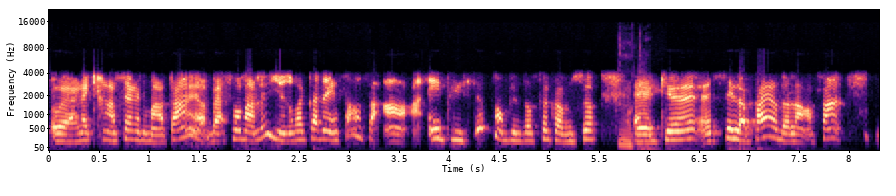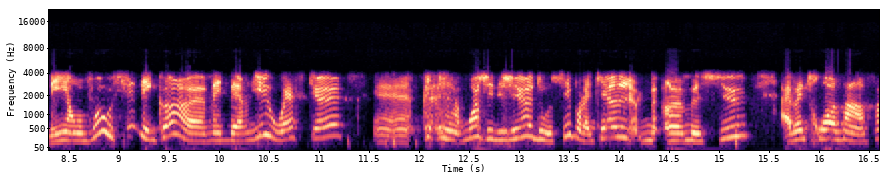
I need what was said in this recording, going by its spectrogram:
à la créancière alimentaire, ben à ce moment-là, il y a une reconnaissance en, implicite, si on peut dire ça comme ça, euh, que c'est le père de l'enfant. Mais on voit aussi des cas, euh, Maître Bernier, où est-ce que moi j'ai déjà eu un dossier pour lequel un monsieur avait trois enfants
